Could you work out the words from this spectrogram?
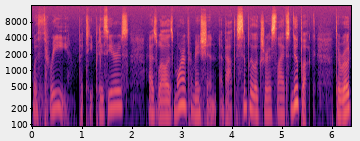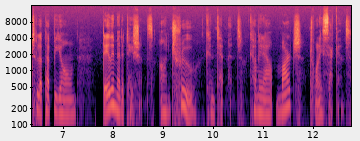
with three petit plaisirs, as well as more information about the Simply Luxurious Life's new book, The Road to Le Papillon Daily Meditations on True Contentment, coming out March 22nd.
